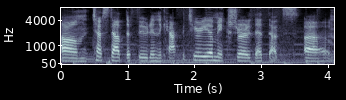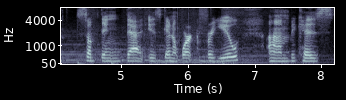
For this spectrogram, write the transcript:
Um, test out the food in the cafeteria. Make sure that that's um, something that is going to work for you, um, because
